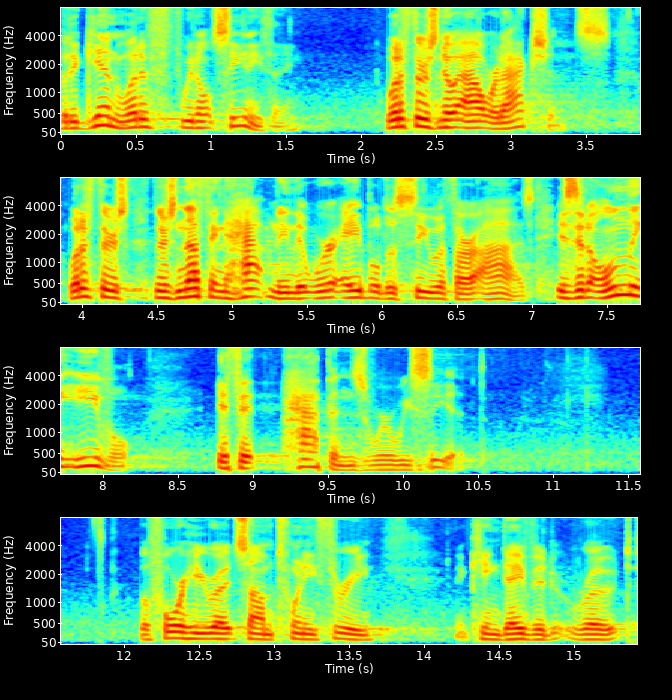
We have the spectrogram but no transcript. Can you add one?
But again, what if we don't see anything? What if there's no outward actions? What if there's, there's nothing happening that we're able to see with our eyes? Is it only evil if it happens where we see it? Before he wrote Psalm 23, King David wrote,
